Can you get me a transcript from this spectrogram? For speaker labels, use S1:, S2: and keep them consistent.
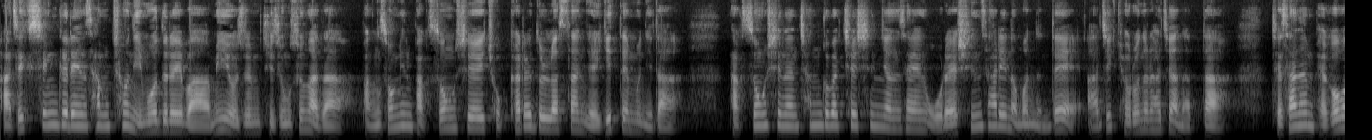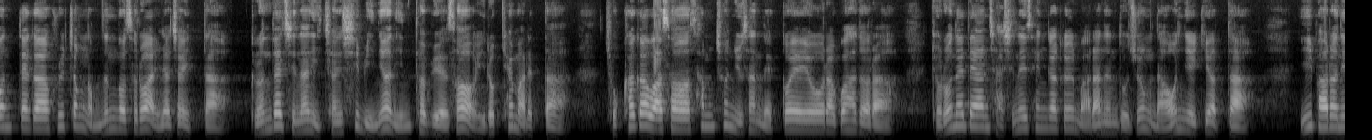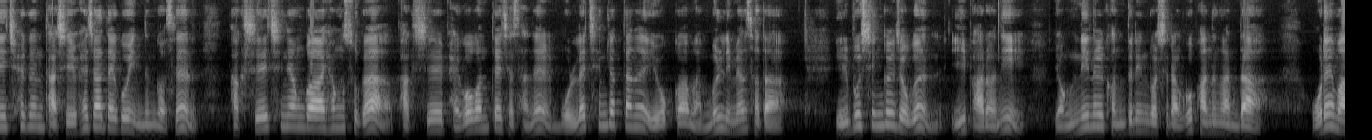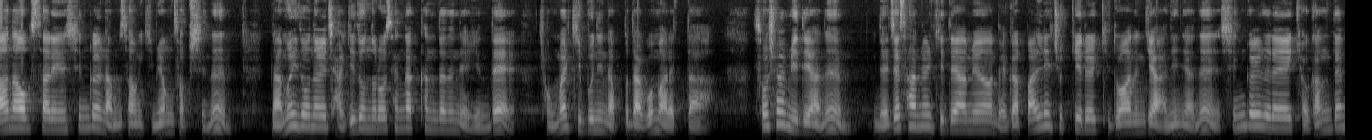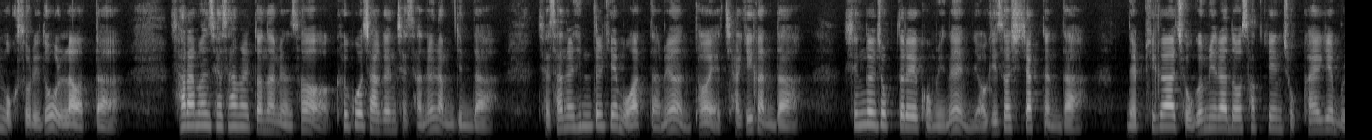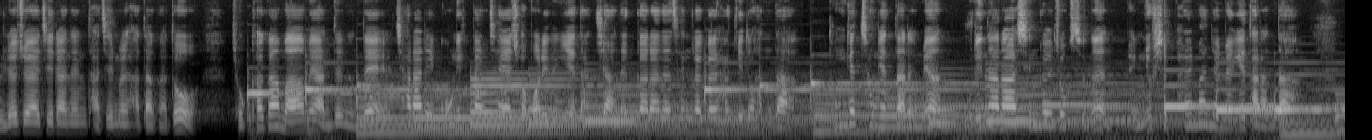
S1: 아직 싱글인 삼촌 이모들의 마음이 요즘 뒤숭숭하다. 방송인 박송 씨의 조카를 둘러싼 얘기 때문이다. 박송 씨는 1970년생 올해 50살이 넘었는데 아직 결혼을 하지 않았다. 재산은 100억 원대가 훌쩍 넘는 것으로 알려져 있다. 그런데 지난 2012년 인터뷰에서 이렇게 말했다. 조카가 와서 삼촌 유산 내 거예요 라고 하더라. 결혼에 대한 자신의 생각을 말하는 도중 나온 얘기였다. 이 발언이 최근 다시 회자되고 있는 것은 박 씨의 친형과 형수가 박 씨의 100억 원대 재산을 몰래 챙겼다는 의혹과 맞물리면서다. 일부 싱글족은 이 발언이 영린을 건드린 것이라고 반응한다. 올해 49살인 싱글 남성 김영섭 씨는 남의 돈을 자기 돈으로 생각한다는 얘기인데 정말 기분이 나쁘다고 말했다. 소셜미디어는 내 재산을 기대하며 내가 빨리 죽기를 기도하는 게 아니냐는 싱글들의 격앙된 목소리도 올라왔다. 사람은 세상을 떠나면서 크고 작은 재산을 남긴다. 재산을 힘들게 모았다면 더 애착이 간다. 싱글족들의 고민은 여기서 시작된다. 내 피가 조금이라도 섞인 조카에게 물려줘야지라는 다짐을 하다가도 조카가 마음에 안 드는데 차라리 공익단체에 줘버리는 게 낫지 않을까라는 생각을 하기도 한다. 통계청에 따르면 우리나라 싱글족 수는 168만여 명에 달한다.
